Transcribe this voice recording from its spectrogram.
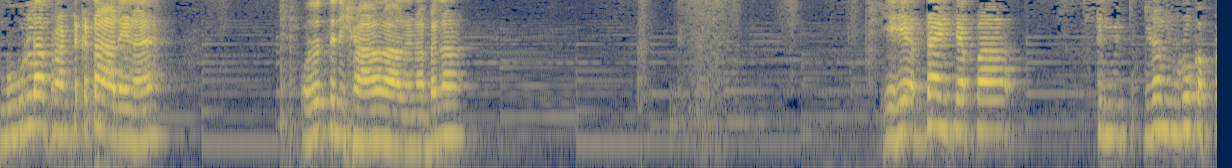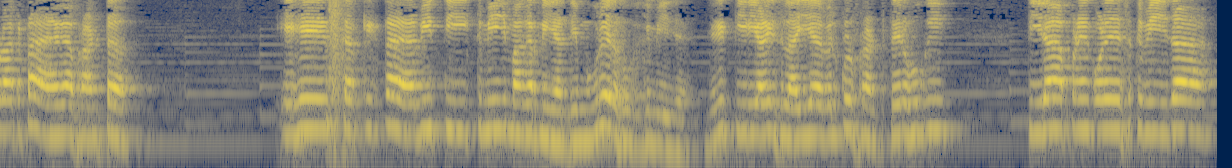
ਮੂਰਲਾ ਫਰੰਟ ਘਟਾ ਦੇਣਾ ਹੈ। ਉਹਦੇ ਤੇ ਨਿਸ਼ਾਨ ਲਾ ਦੇਣਾ ਪਹਿਲਾਂ। ਇਹ ਅੱਧਾ ਇੰਚ ਆਪਾਂ ਜਿਹੜਾ ਮੂਰੋਂ ਕੱਪੜਾ ਘਟਾਇਆ ਹੈਗਾ ਫਰੰਟ ਇਹ ਇਸ ਕਰਕੇ ਘਟਾਇਆ ਵੀ ਤੀ ਕਮੀਜ਼ ਮਗਰ ਨਹੀਂ ਜਾਂਦੀ ਮੂਰੇ ਰਹੂਗੀ ਕਮੀਜ਼। ਜਿਹੜੀ ਤੀਰੀ ਵਾਲੀ ਸਿਲਾਈ ਹੈ ਬਿਲਕੁਲ ਫਰੰਟ ਤੇ ਰਹੂਗੀ। ਤੀਰਾ ਆਪਣੇ ਕੋਲੇ ਇਸ ਕਮੀਜ਼ ਦਾ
